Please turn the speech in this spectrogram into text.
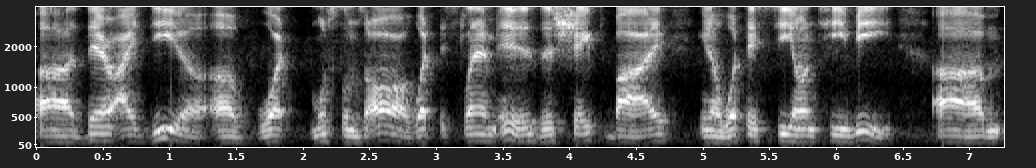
Uh, their idea of what Muslims are, what Islam is, is shaped by you know what they see on TV. Um,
